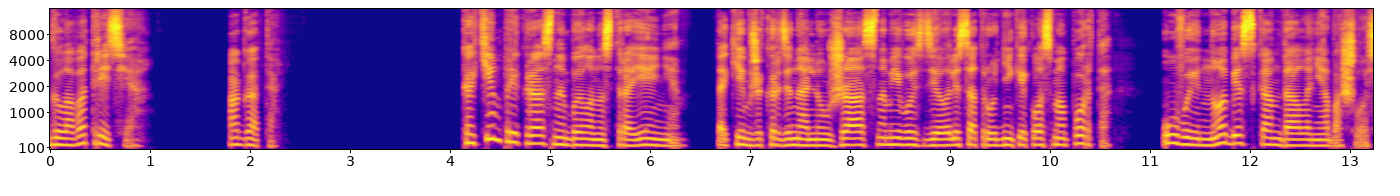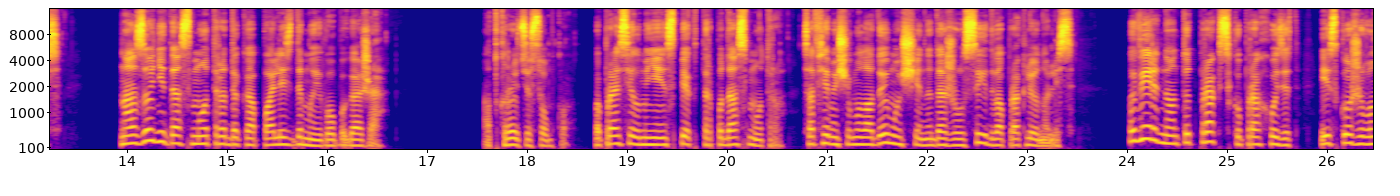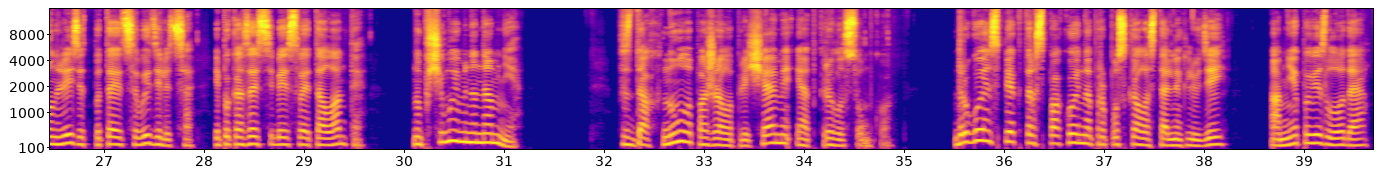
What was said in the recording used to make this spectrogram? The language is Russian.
Глава третья. Агата. Каким прекрасным было настроение. Таким же кардинально ужасным его сделали сотрудники космопорта. Увы, но без скандала не обошлось. На зоне досмотра докопались до моего багажа. «Откройте сумку», — попросил меня инспектор по досмотру. Совсем еще молодой мужчина, даже усы едва проклюнулись. Уверена, он тут практику проходит, и из кожи вон лезет, пытается выделиться и показать себя и свои таланты. Но почему именно на мне? Вздохнула, пожала плечами и открыла сумку. Другой инспектор спокойно пропускал остальных людей, а мне повезло, да.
